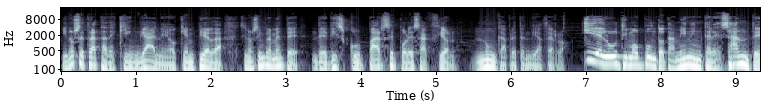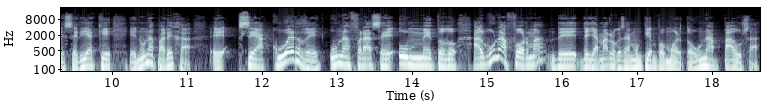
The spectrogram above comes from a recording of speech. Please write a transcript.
Y no se trata de quien gane o quien pierda, sino simplemente de disculparse por esa acción. Nunca pretendí hacerlo. Y el último punto también interesante sería que en una pareja eh, se acuerde una frase, un método, alguna forma de, llamar lo que se llama un tiempo muerto, una pausa,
